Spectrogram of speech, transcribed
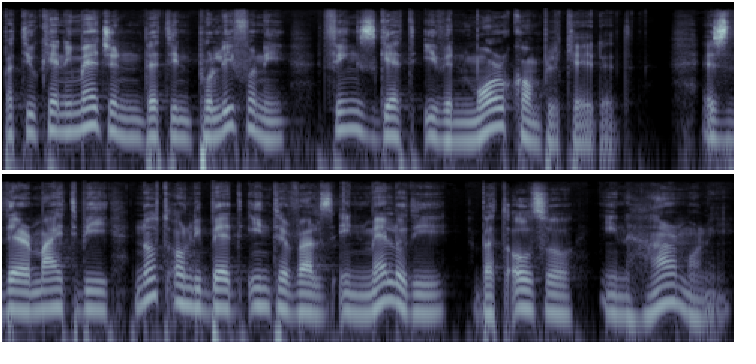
but you can imagine that in polyphony things get even more complicated as there might be not only bad intervals in melody, but also in harmony.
